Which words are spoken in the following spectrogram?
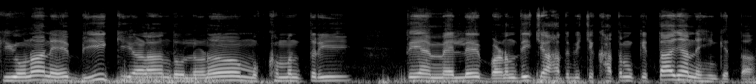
ਕਿ ਉਹਨਾਂ ਨੇ 20 21 ਵਾਲਾ ਅੰਦੋਲਨ ਮੁੱਖ ਮੰਤਰੀ ਤੇ ਐਮਐਲਏ ਬਣਨ ਦੀ ਚਾਹਤ ਵਿੱਚ ਖਤਮ ਕੀਤਾ ਜਾਂ ਨਹੀਂ ਕੀਤਾ?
